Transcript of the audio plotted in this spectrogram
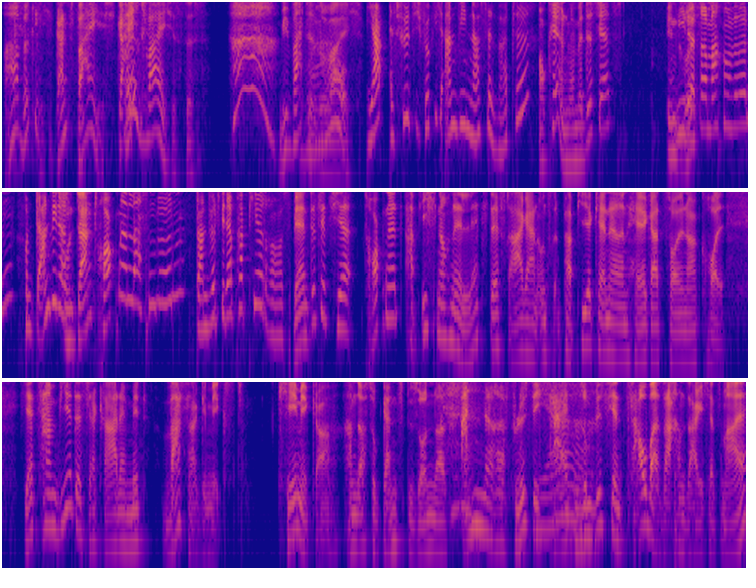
Ah, wirklich. Ganz weich. Ganz Echt? weich ist es. Wie Watte, so weich. Ja, es fühlt sich wirklich an wie nasse Watte. Okay, und wenn wir das jetzt in Wieder- größer machen würden Und dann wieder, und dann trocknen lassen würden? dann wird wieder Papier draus. Während das jetzt hier trocknet, habe ich noch eine letzte Frage an unsere Papierkennerin Helga Zollner-Kroll. Jetzt haben wir das ja gerade mit Wasser gemixt. Chemiker haben doch so ganz besonders andere Flüssigkeiten, Ja. so ein bisschen Zaubersachen, sage ich jetzt mal.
